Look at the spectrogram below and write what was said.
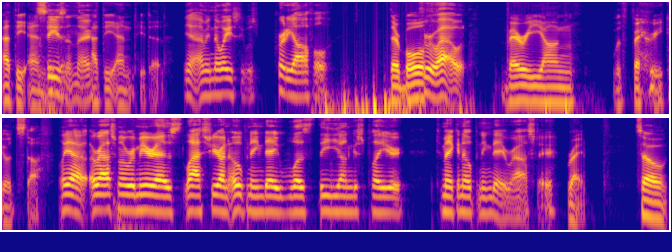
at the end season there. At the end, he did. Yeah, I mean Noesi was pretty awful They're both throughout. very young with very good stuff. Well, yeah, Erasmo Ramirez last year on opening day was the youngest player to make an opening day roster. Right. So,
